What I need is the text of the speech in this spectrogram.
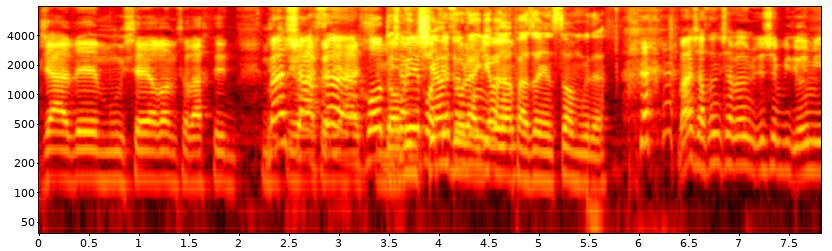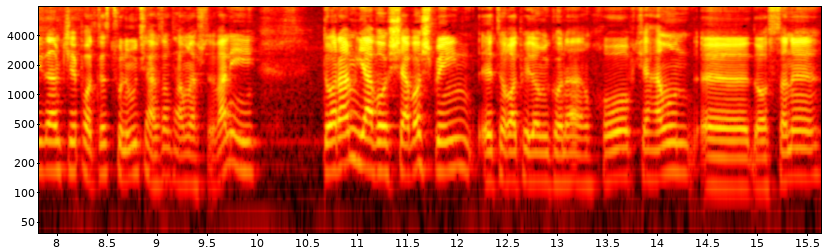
جعبه موشه آقا تو وقتی من شخصا خب داوینچی هم دورگی آدم فضای انسان بوده. من شخصا شب یه ویدیویی می‌دیدم که پادکست طول بود چند تموم نشده. ولی دارم یواش یواش به این اعتقاد پیدا می‌کنم خب که همون داستان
